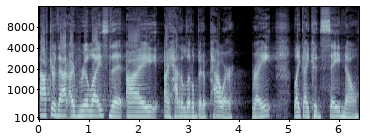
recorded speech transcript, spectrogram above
after that, I realized that I I had a little bit of power, right? Like I could say no.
